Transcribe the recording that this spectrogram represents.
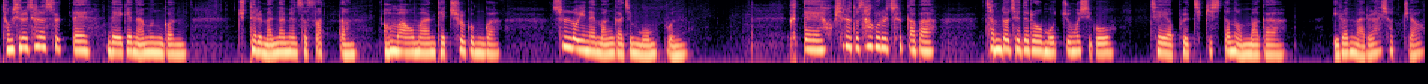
정신을 차렸을 때 내게 남은 건 주태를 만나면서 썼던 어마어마한 대출금과 술로 인해 망가진 몸뿐. 그때 혹시라도 사고를 칠까봐 잠도 제대로 못 주무시고 제 옆을 지키시던 엄마가 이런 말을 하셨죠.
